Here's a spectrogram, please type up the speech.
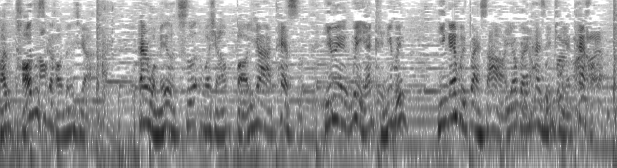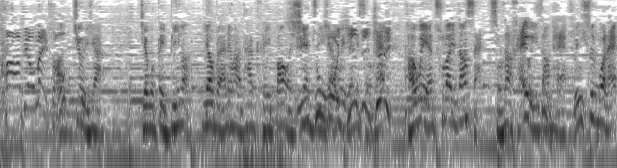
来个好，桃子是个好东西啊，但是我没有吃，我想保一下太死，因为魏延肯定会，应该会断杀啊，要不然他人品也太好了。发镖卖好首，救一下，结果被冰了，要不然的话他可以帮我限制一下魏延的手牌。好，魏延出了一张闪，手上还有一张牌，顺过来，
